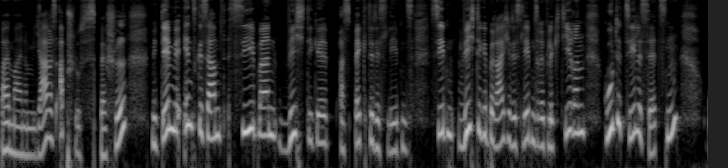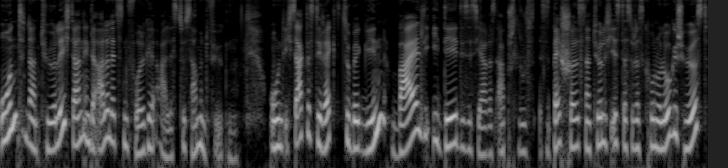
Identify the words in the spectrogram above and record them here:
bei meinem Jahresabschluss-Special, mit dem wir insgesamt sieben wichtige Aspekte des Lebens, sieben wichtige Bereiche des Lebens reflektieren, gute Ziele setzen und natürlich dann in der allerletzten Folge alles zusammenfügen. Und ich sage das direkt zu Beginn, weil die Idee dieses Jahresabschluss-Specials natürlich ist, dass du das chronologisch hörst.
